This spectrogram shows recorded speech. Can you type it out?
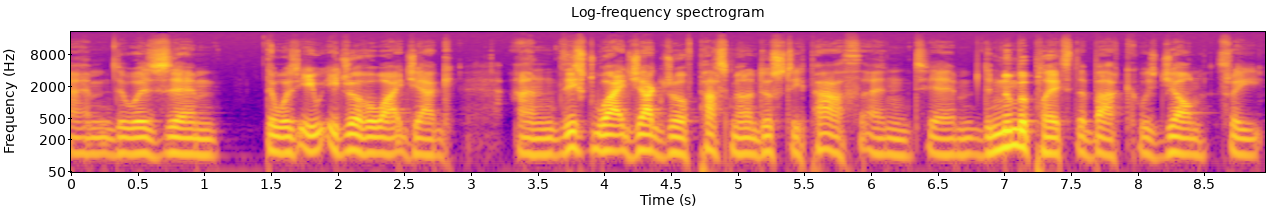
um, there was um, there was he, he, drove a white Jag, and this white Jag drove past me on a dusty path, and um, the number plate at the back was John three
